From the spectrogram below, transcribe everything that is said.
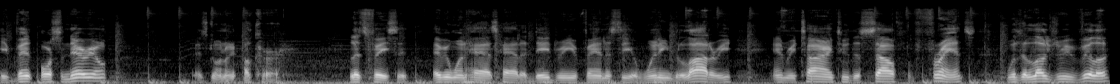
event or scenario is going to occur. Let's face it, everyone has had a daydream fantasy of winning the lottery and retiring to the south of France with a luxury villa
